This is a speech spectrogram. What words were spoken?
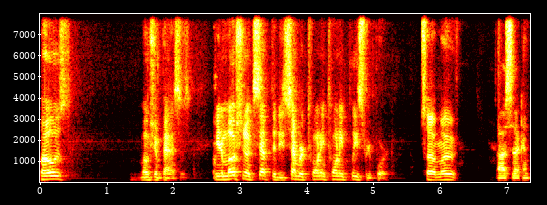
Opposed? Motion passes. Need a motion to accept the December 2020 police report. so moved, I second.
